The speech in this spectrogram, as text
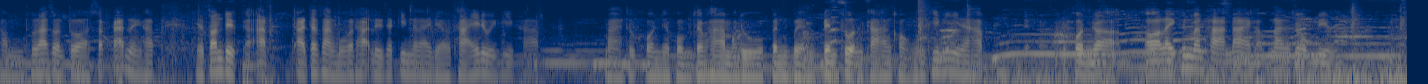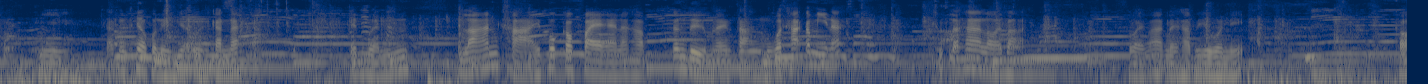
ทำธุระส่วนตัวสักแป๊บหนึ่งครับ เดี๋ยวตอนดึกอาจอาจจะสั่งหมูกระทะหรือจะกินอะไรเดี๋ยวถ่ายให้ดูอีกทีครับ มาทุกคนเดี๋ยวผมจะพามาดูเป็นเหมือนเป็นส่วนกลางของที่นี่นะครับ ทุกคนก็เอาอะไรขึ้นมาทานได้ครับนั่งชมวิว มีนักท่องเที่ยวคนอื่นเยอะเหมือนกันนะ เป็นเหมือนร้านขายพวกกาแฟนะครับ เครื่องดื่มอะไรต่างๆหมูกระทะก็มีนะ ชุดละ 500 บาท สวยมากเลยครับวิววันนี้ ก็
